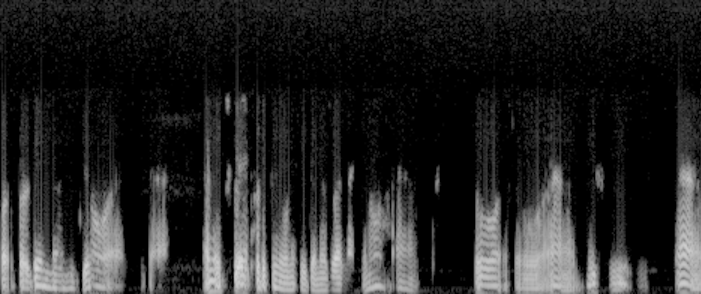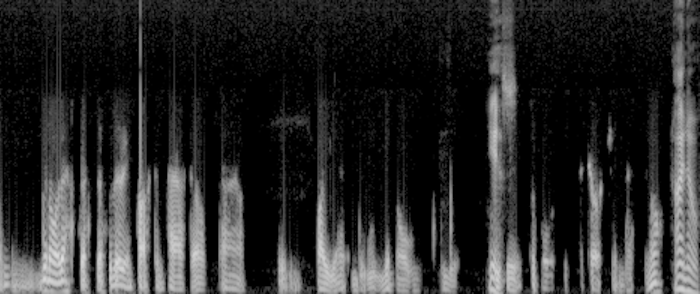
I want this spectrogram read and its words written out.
for, for them, and you know, uh, and it's great for the community then as well, like you know. Uh, so so if, um, you know that's, that's that's a very important part of uh, why you know yes church in that, you know. I know,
